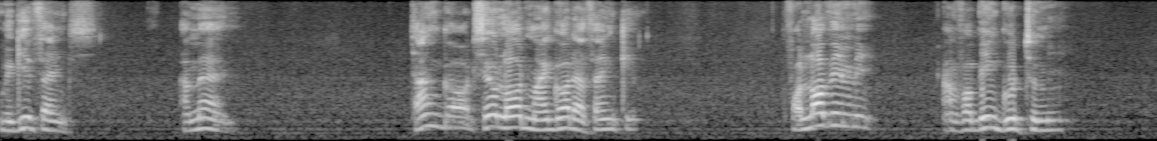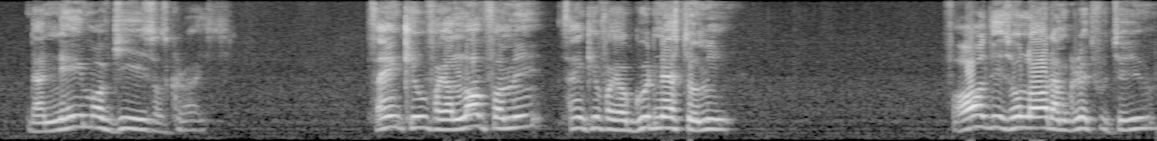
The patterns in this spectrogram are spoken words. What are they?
we give thanks. Amen. Thank God. Say, Lord, my God, I thank you for loving me and for being good to me. The name of Jesus Christ. Thank you for your love for me. Thank you for your goodness to me. For all this, oh Lord, I'm grateful to you.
